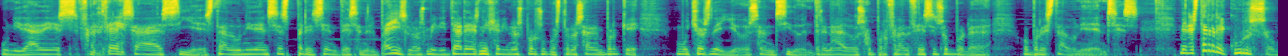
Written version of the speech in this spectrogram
unidades francesas y estadounidenses presentes en el país. Los militares nigerinos por supuesto lo saben porque muchos de ellos han sido entrenados o por franceses o por, eh, o por estadounidenses. Mira, este recurso,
